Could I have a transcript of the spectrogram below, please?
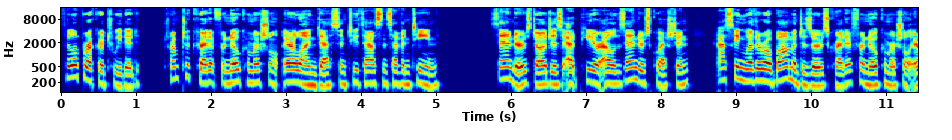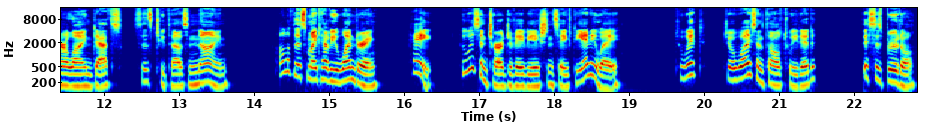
Philip Rucker tweeted Trump took credit for no commercial airline deaths in 2017. Sanders dodges at Peter Alexander's question, asking whether Obama deserves credit for no commercial airline deaths since 2009. All of this might have you wondering hey, who is in charge of aviation safety anyway? To wit, Joe Weisenthal tweeted, This is brutal.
